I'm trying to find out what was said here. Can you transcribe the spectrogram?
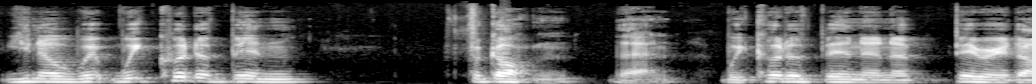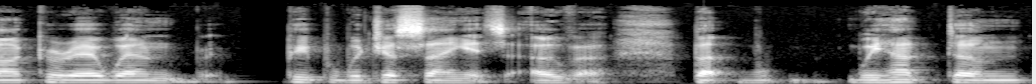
you know we, we could have been forgotten then. We could have been in a period our career when people were just saying it's over. But we had um,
